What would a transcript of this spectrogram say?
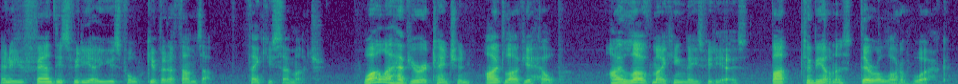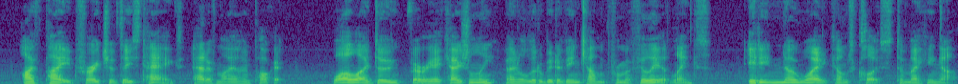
And if you found this video useful, give it a thumbs up. Thank you so much. While I have your attention, I'd love your help. I love making these videos, but to be honest, they're a lot of work. I've paid for each of these tags out of my own pocket. While I do, very occasionally, earn a little bit of income from affiliate links, it in no way comes close to making up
